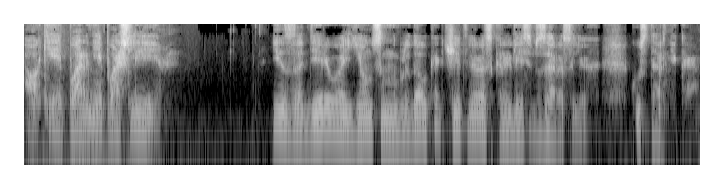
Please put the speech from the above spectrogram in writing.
Окей, парни, пошли. Из-за дерева Йонсон наблюдал, как четверо скрылись в зарослях кустарника.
